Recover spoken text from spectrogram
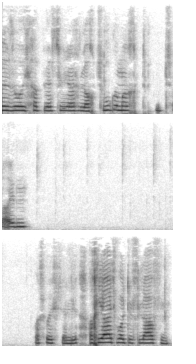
Also ich habe jetzt wieder das Loch zugemacht mit Scheiben. Was will ich denn hier? Ach ja, ich wollte schlafen.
